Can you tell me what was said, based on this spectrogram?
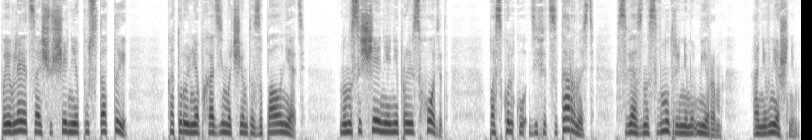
появляется ощущение пустоты, которую необходимо чем-то заполнять, но насыщение не происходит, поскольку дефицитарность связана с внутренним миром, а не внешним.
